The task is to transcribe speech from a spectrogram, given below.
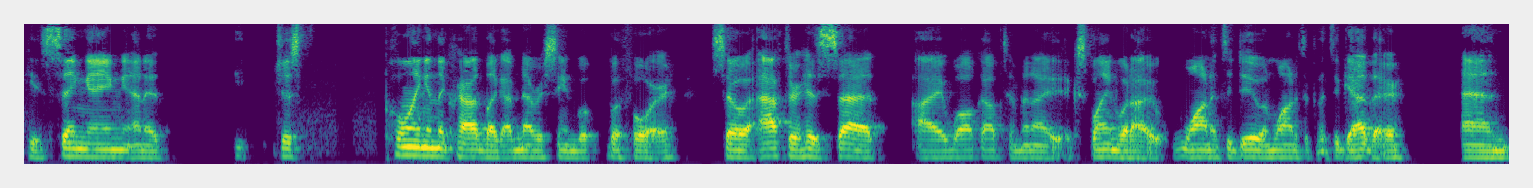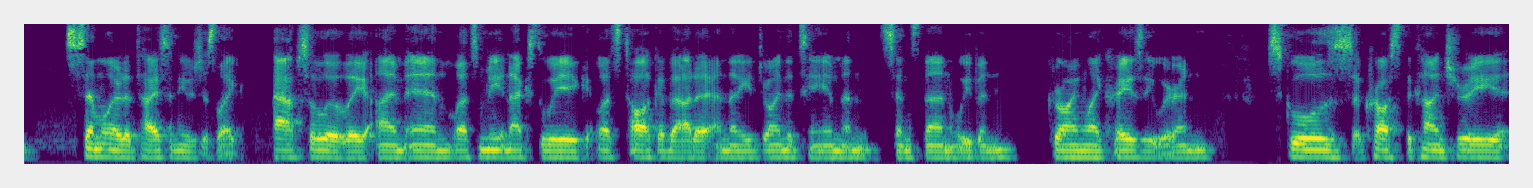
he's singing, and it just pulling in the crowd like I've never seen b- before. So after his set, I walk up to him and I explained what I wanted to do and wanted to put together. And similar to Tyson, he was just like, "Absolutely, I'm in. Let's meet next week. Let's talk about it." And then he joined the team, and since then we've been growing like crazy. We're in schools across the country.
